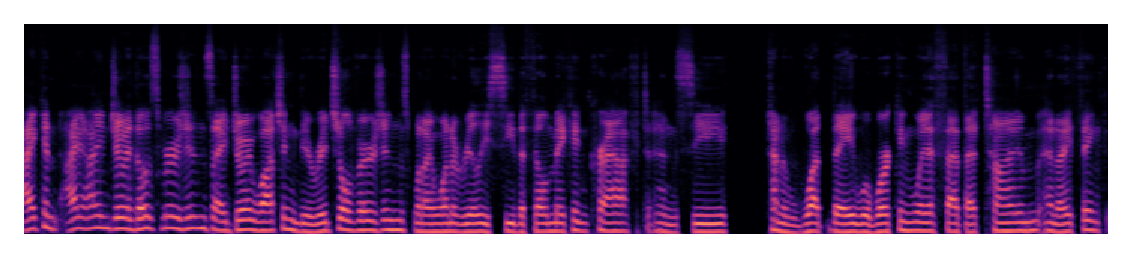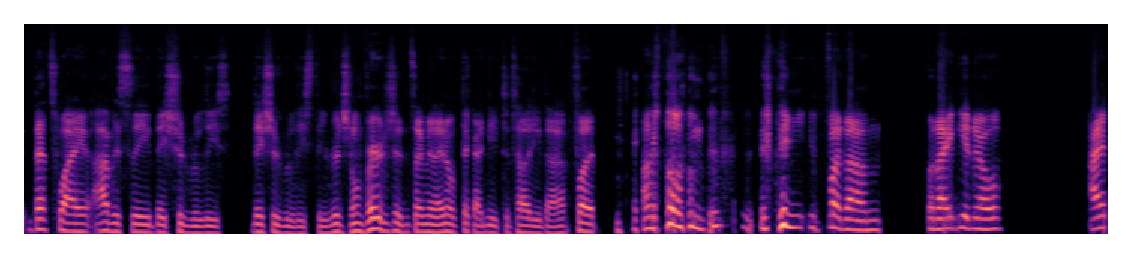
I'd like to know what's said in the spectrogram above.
I can I, I enjoy those versions. I enjoy watching the original versions when I want to really see the filmmaking craft and see kind of what they were working with at that time. And I think that's why obviously they should release they should release the original versions. I mean, I don't think I need to tell you that, but um, but um but I you know I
